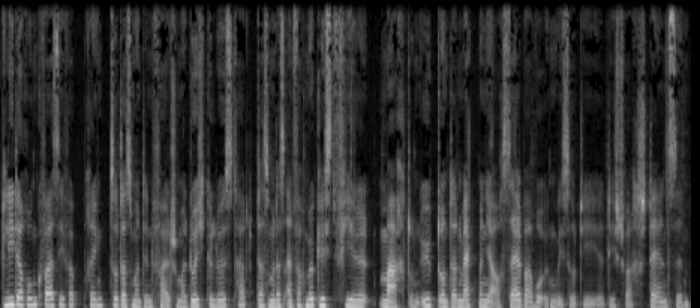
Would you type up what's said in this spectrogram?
Gliederung quasi verbringt, so dass man den Fall schon mal durchgelöst hat, dass man das einfach möglichst viel macht und übt und dann merkt man ja auch selber, wo irgendwie so die, die Schwachstellen sind.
